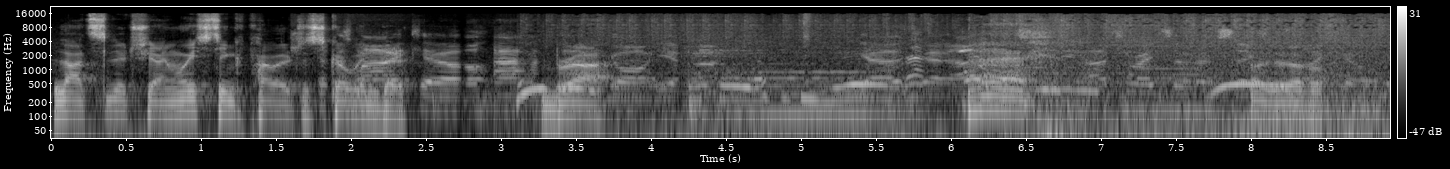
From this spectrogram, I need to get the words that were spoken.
Lads, literally, I'm wasting power, just go in there. kill. Ah, Bruh. Got you. Yeah, yeah. That's right, so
